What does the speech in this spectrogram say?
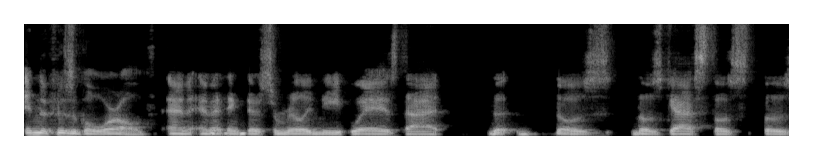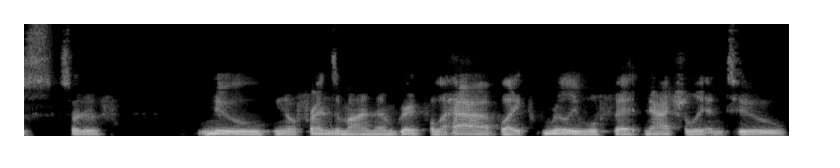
in the physical world. And and I think there's some really neat ways that the, those those guests, those those sort of new you know friends of mine that I'm grateful to have, like really will fit naturally into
